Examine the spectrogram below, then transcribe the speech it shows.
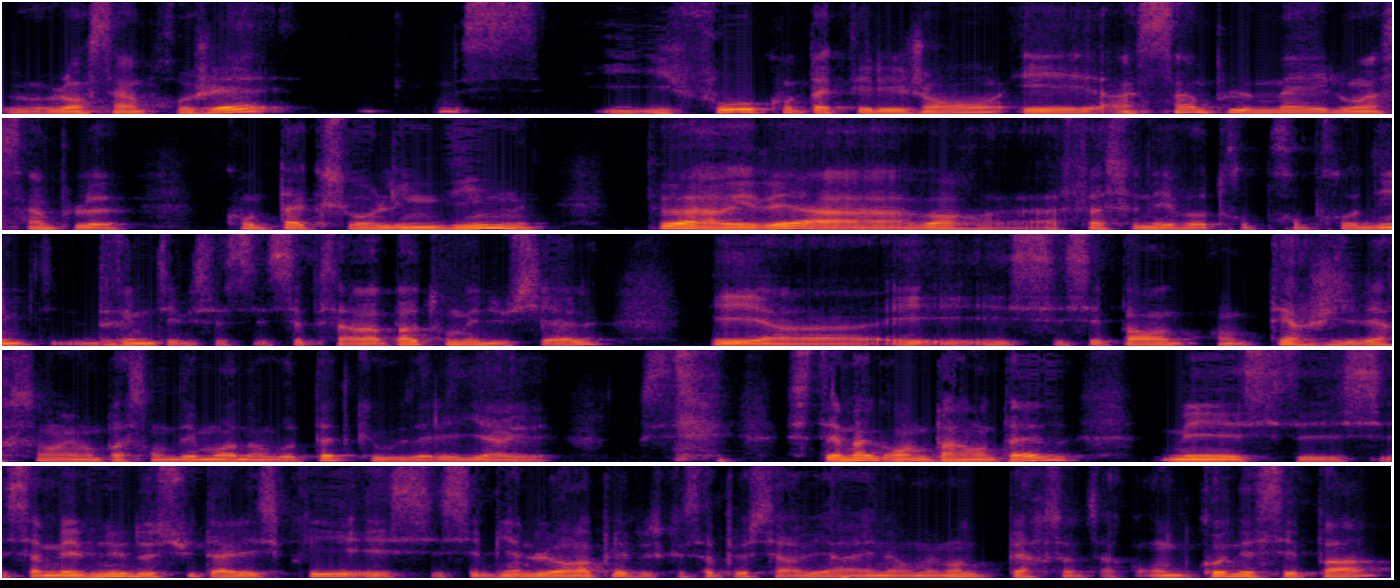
vous lancez un projet, il faut contacter les gens et un simple mail ou un simple contact sur LinkedIn arriver à avoir à façonner votre propre dream team. ça va pas tomber du ciel et, et, ce n'est pas en, en, tergiversant et en passant des mois dans votre tête que vous allez y arriver. C'était ma grande parenthèse, mais ça m'est venu de suite à l'esprit et c'est bien de le rappeler parce que ça peut servir à énormément de personnes. On ne connaissait pas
